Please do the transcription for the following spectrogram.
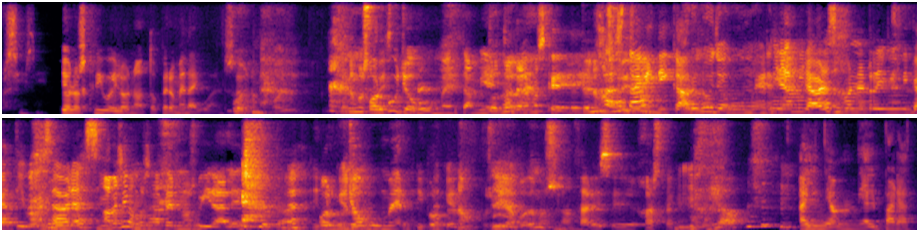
Sí, sí. Yo lo escribo y lo noto, pero me da igual. Bueno, oye. Tenemos que... Orgullo boomer también. Tenemos que Tenemos que reivindicarlo. Orgullo boomer. Mira, mira, ahora se ponen reivindicativos, ahora sí. A ver si vamos a hacernos virales. Total. ¿Y por qué Orgullo no? boomer. ¿Y por qué no? Pues mira, podemos lanzar ese hashtag en algún lado. Hay un día mundial para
